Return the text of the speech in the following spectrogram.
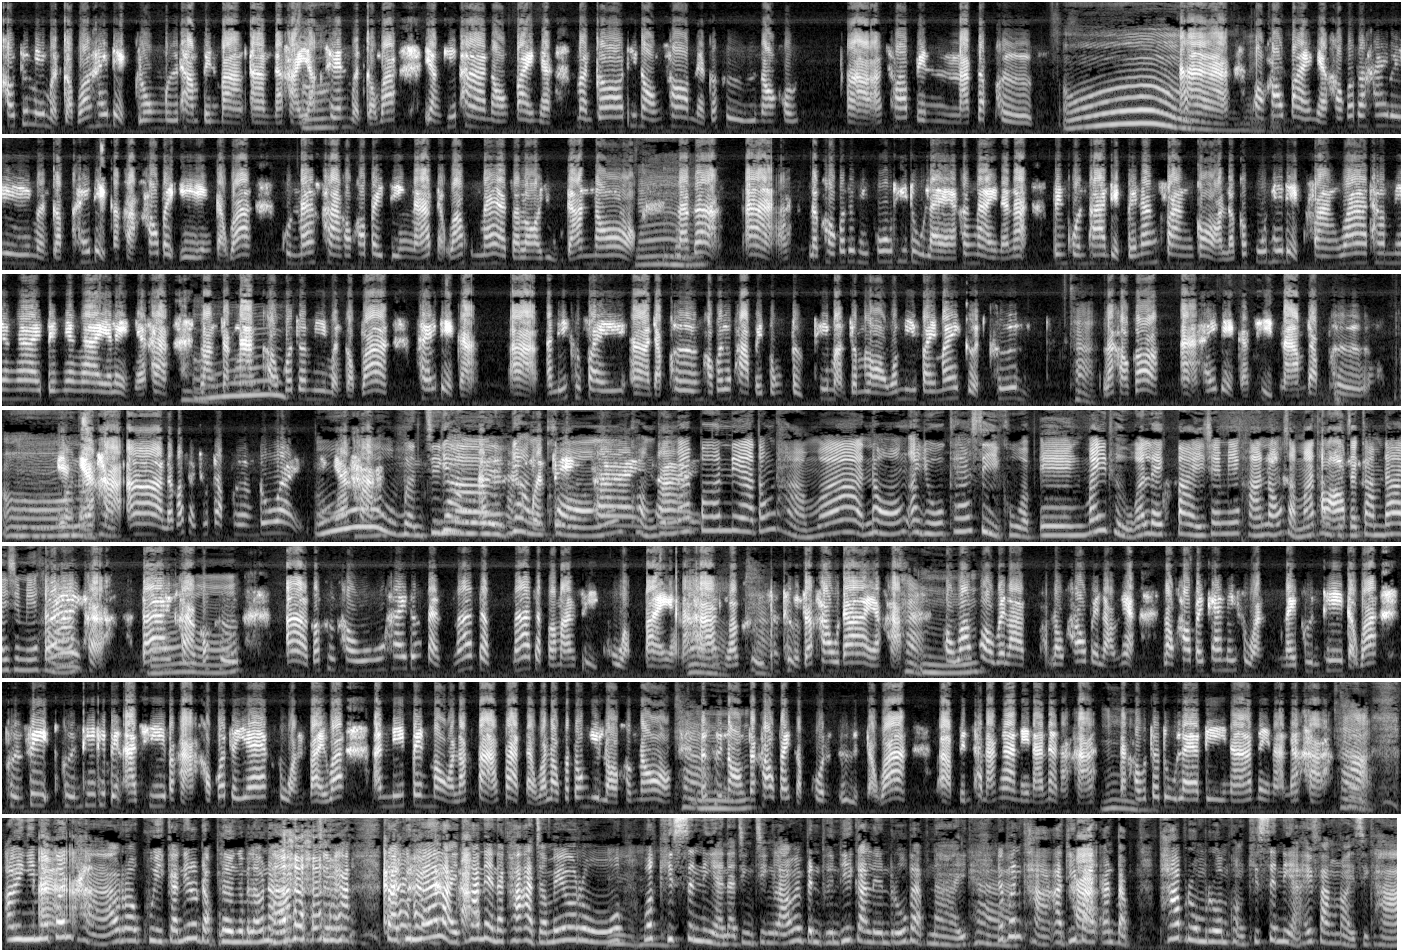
เขาจะมีเหมือนกับว่าให้เด็กลงมือทำเป็นบางอันนะคะอ๋อออย่างเช่นเหมือนกับว่าอย่างที่พาน้องไปเนี่ย มันก็ที่น้องชอบเนี่ยก็คือน้องเขา อ่าชอบเป็นนักดับเพลิงอ๋ออ่า พอเข้าไปเนี่ยเขาก็จะให้ไปเหมือนกับให้เด็กอะค่ะ เข้าไปเอง แต่ว่าคุณแม่พาเขาเข้าไปจริงนะ แต่ว่าคุณแม่จะรออยู่ด้านนอกอ่าแล้วก็อ่า แล้วเขาก็จะมีผู้ที่ดูแลข้างในนั้นอะเป็นคนพาเด็กไปนั่งฟังก่อน แล้วก็พูดให้เด็กฟังว่าทำยังไงเป็นยังไงอะไรอย่างเงี้ยค่ะอ๋อหลังจากนั้นเขาก็จะมีเหมือนกับว่าให้เด็กอะ อ่า อันนี้คือไฟอ่าดับเพลิงเขาก็จะพาไปตรงตึกที่เหมือนจำลองว่ามีไฟไหม้เกิดขึ้นค่ะแล้วเขาก็อ่าให้เด็กอะฉีดน้ำดับเพลิงอ๋ออย่างเงี้ยนค่ะ อ่า แล้วก็ใส่ชุดดับเพลิงด้วยอย่างเงี้ยค่ะโอ้เหมือนจริงอย่าเลงยอย่างเหมือนขจริองงใช่ของคุณใช่แม่เปิ้ลเนี่ยต้องถามว่าน้องอายุแค่สี่ขวบเอง ไม่ถือว่าเล็กไปใช่ไหมคะ น้องสามารถทำกิจกรรมได้ใช่ไหมคะได้ค่ะ ได้ค่ะอ๋อก็คือ อ่าก็คือเขาให้ตั้งแต่น่าจะ น่าจะประมาณสี่ขวบไปอะนะคะอ่าแล้วคือค่ะถึงจะเข้าได้อะค่ะค่ะ เพราะว่าพอเวลาเราเข้าไปแล้วเนี่ย เราเข้าไปแค่ในส่วนในพื้นที่แต่ว่าพื้นที่พื้นที่ที่เป็นอาชีพอะค่ะเขาก็จะแยกส่วนไปว่า อันนี้เป็นหมอรักษาสัตว์แต่ว่าเราก็ต้องยืนรอข้างนอกค่ะก็คือน้องจะเข้าไปกับคนอื่น แต่ว่าอ่าเป็นพนักงานในนั้นอะนะคะอืมแต่เขาจะดูแลดีนะในนั้นนะคะค่ะ เอาอย่างนี้แม่เปิ้ลขาเราคุยกันนี่เราดับเพลิงกันไปแล้วนะใช่ไหมคะแต่คุณแม่หลายท่านเนี่ยนะคะ อาจจะไม่รู้อืมว่าคิดเสเนียน่ะจริง ๆ แล้วมันเป็นพื้นที่การเรียนรู้แบบไหนค่ะแม่เปิ้ลขาอธิบายค่ะอันแบบภาพรวมๆของคิดเสเนียให้ฟังหน่อยสิคะ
